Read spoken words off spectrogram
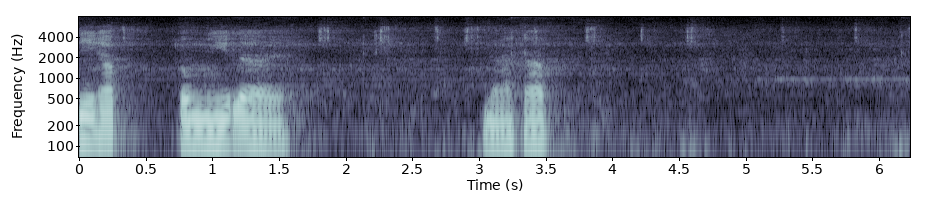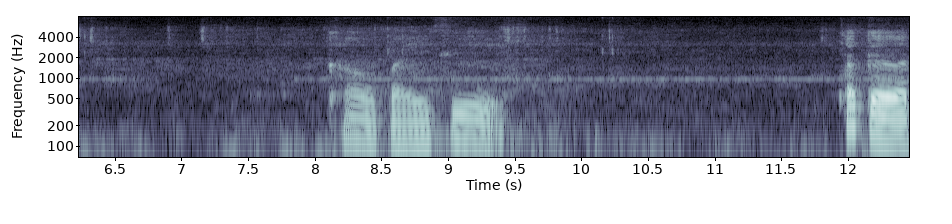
นี่ครับ ตรงนี้เลย นะครับ เข้าไปที่ ถ้าเกิด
